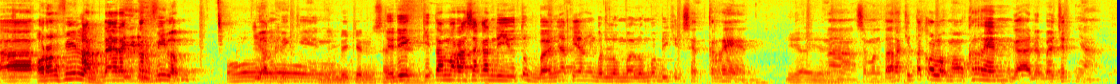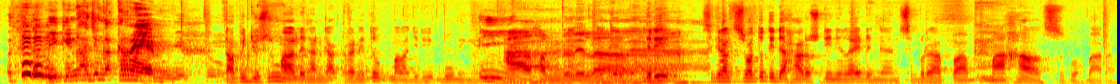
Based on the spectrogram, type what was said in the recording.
Eh, Orang film? Art director film. Oh, yang bikin. yang bikin Jadi ini. kita merasakan di YouTube banyak yang berlomba-lomba bikin set keren. Iya, iya. Nah, sementara kita kalau mau keren nggak ada budgetnya. Kita bikin aja nggak keren gitu. Tapi justru malah dengan gak keren itu malah jadi booming ya. Iya. Alhamdulillah. Jadi segala sesuatu tidak harus dinilai dengan seberapa mahal sebuah barang.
